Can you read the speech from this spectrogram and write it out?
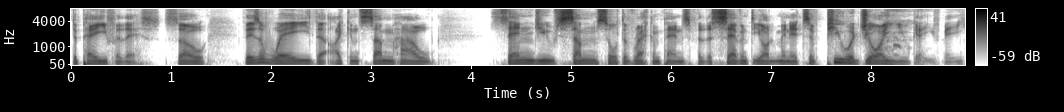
to pay for this. So, there's a way that I can somehow send you some sort of recompense for the 70 odd minutes of pure joy you gave me.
